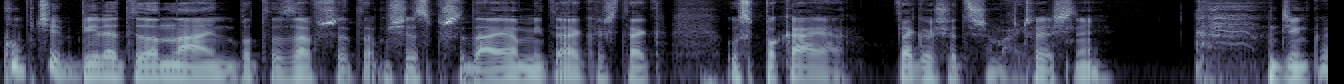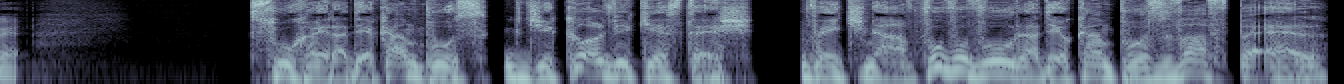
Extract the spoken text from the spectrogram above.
Kupcie bilety online, bo to zawsze tam się sprzedają i to jakoś tak uspokaja. Tego się trzymaj. Wcześniej. Dziękuję. Słuchaj Radio Campus, gdziekolwiek jesteś. Wejdź na www.radiocampus.waw.pl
